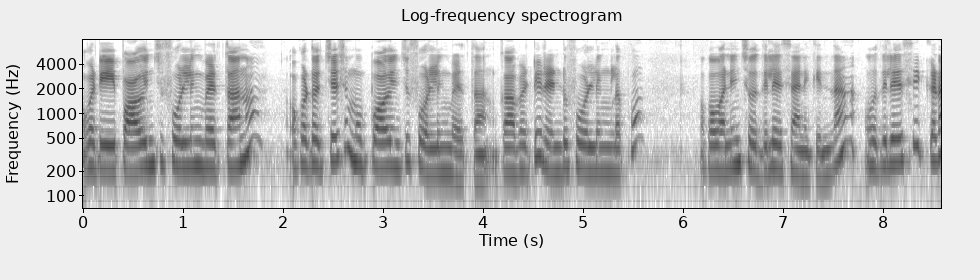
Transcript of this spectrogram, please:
ఒకటి పావు ఇంచు ఫోల్డింగ్ పెడతాను. ఒకటి వచ్చేసి ముప్పావు ఇంచు ఫోల్డింగ్ పెడతాను. కాబట్టి రెండు ఫోల్డింగ్లకు ఒక వన్ ఇంచ్ వదిలేసాను కింద. వదిలేసి ఇక్కడ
